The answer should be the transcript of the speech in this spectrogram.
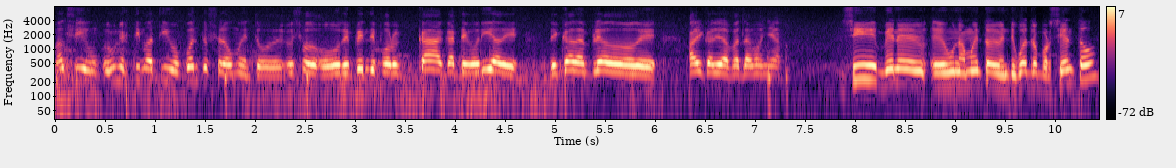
Maxi, un, estimativo, ¿cuánto es el aumento? ¿Eso o depende por cada categoría de, cada empleado de Alcalde de la Patagonia? Sí, viene eh, un aumento de 24%,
